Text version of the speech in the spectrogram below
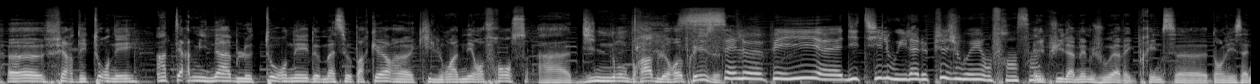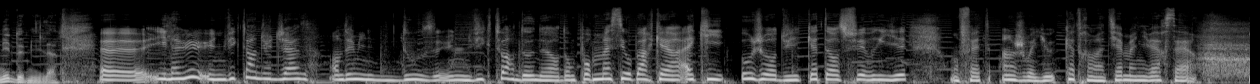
faire des tournées, interminables tournées de Maceo Parker euh, qui l'ont amené en France à d'innombrables reprises. C'est le pays, euh, dit-il, où il a le plus joué en France. Hein. Et puis il a même joué avec Prince euh, dans les années 2000. il a eu une victoire du jazz en 2012, une victoire d'honneur. Donc pour Maceo Parker, à qui aujourd'hui, 14 février, on fête un joyeux 80e anniversaire.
